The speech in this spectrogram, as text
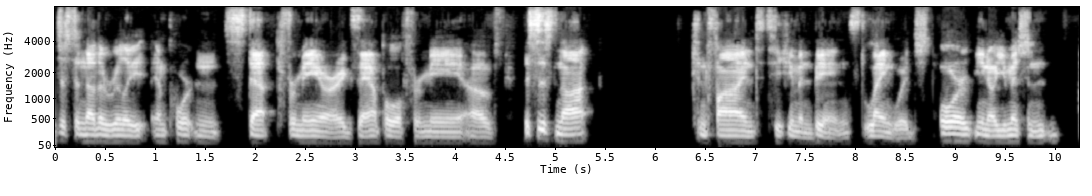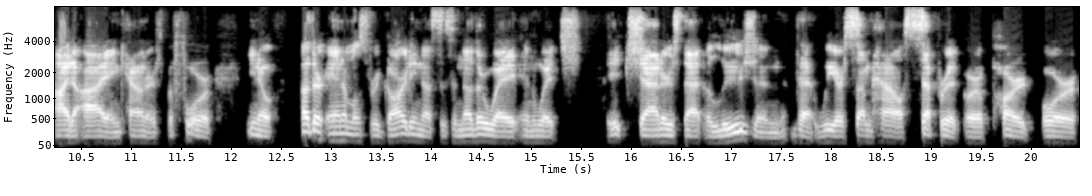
just another really important step for me or example for me of this is not confined to human beings language or you know you mentioned eye to eye encounters before you know other animals regarding us is another way in which it shatters that illusion that we are somehow separate or apart or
